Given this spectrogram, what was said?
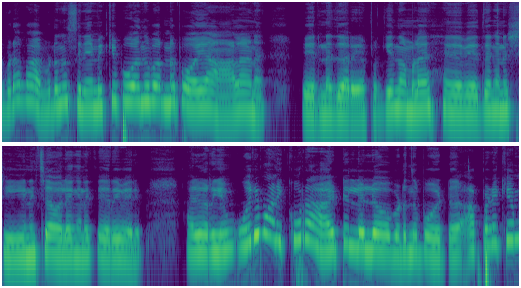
ഇവിടെ വാ. ഇവിടെ നിന്ന് സിനിമയ്ക്ക് പോകാമെന്ന് പറഞ്ഞ് പോയ ആളാണ് വരുന്നത് അറിയാം അപ്പോഴേക്കും നമ്മളെ വേദം ഇങ്ങനെ ക്ഷീണിച്ച പോലെ ഇങ്ങനെ കയറി വരും. അവർ പറയും ഒരു മണിക്കൂർ ആയിട്ടില്ലല്ലോ ഇവിടുന്ന് പോയിട്ട്. അപ്പോഴേക്കും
